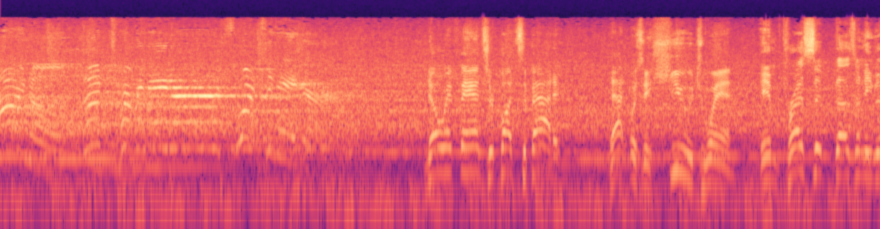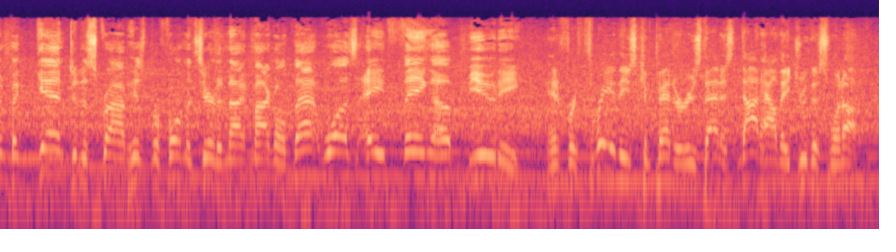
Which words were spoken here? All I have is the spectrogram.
Arnold the Terminator Schwarzenegger. No ifs, ands, or buts about it. That was a huge win. Impressive doesn't even begin to describe his performance here tonight, Michael. That was a thing of beauty. And for three of these competitors, that is not how they drew this one up.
